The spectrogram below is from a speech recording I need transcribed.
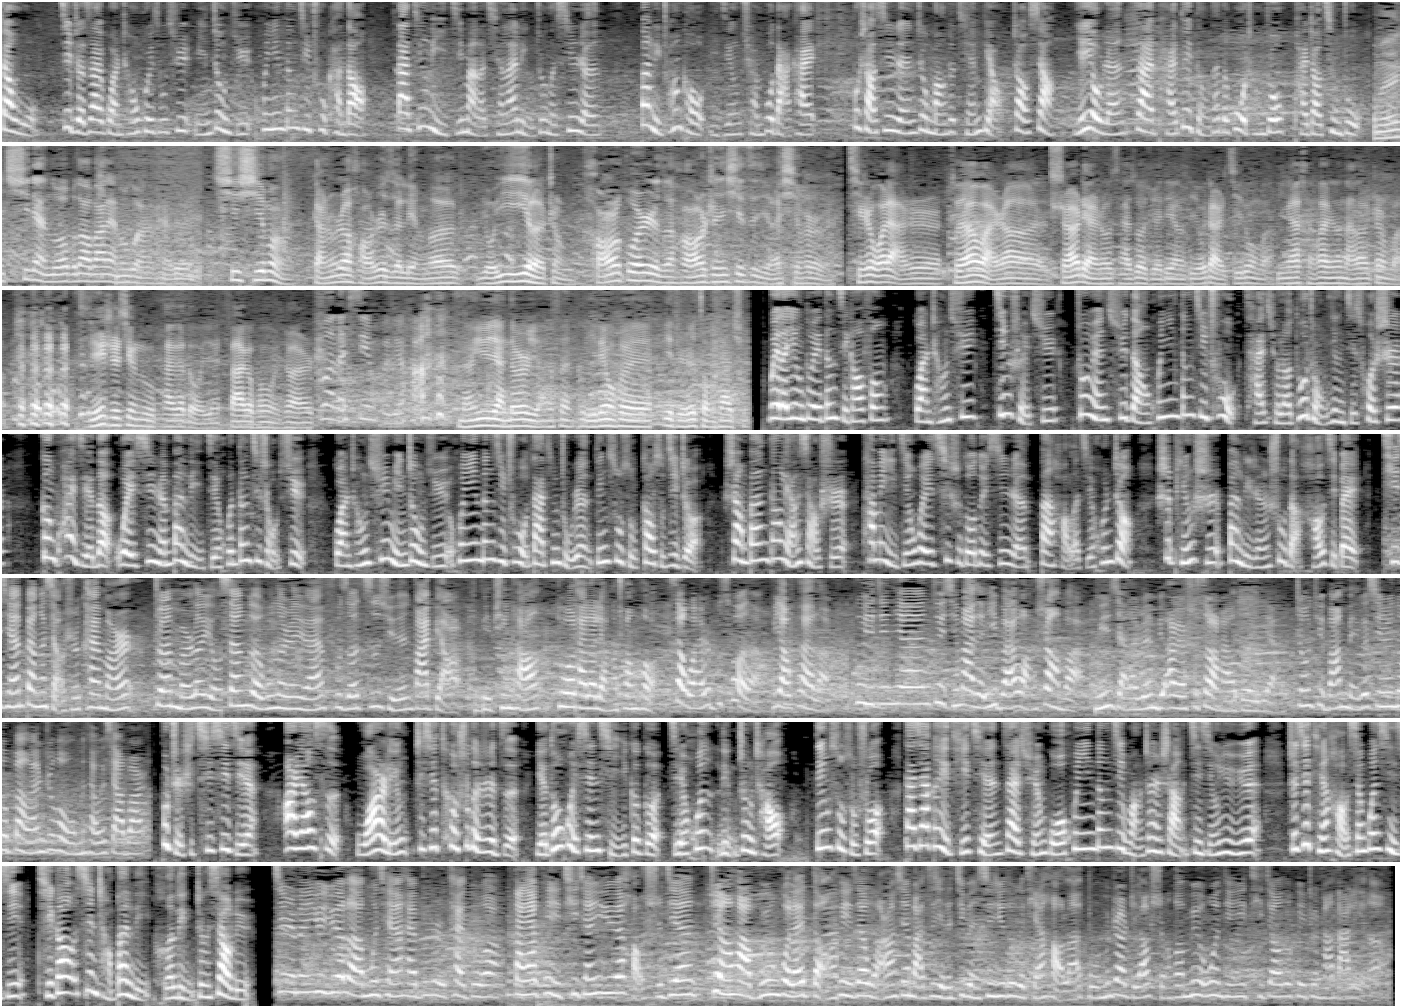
上午，记者在管城回族区民政局婚姻登记处看到，大厅里挤满了前来领证的新人。办理窗口已经全部打开，不少新人正忙着填表、照相，也有人在排队等待的过程中拍照庆祝。我们七点多不到八点钟过来排队，七夕嘛，赶上这好日子，领个有意义了证，好好过日子，好好珍惜自己的媳妇儿呗。其实我俩是昨天晚上十二点的时候才做决定，有点激动吧，应该很快就能拿到证吧。临时庆祝，拍个抖音，发个朋友圈，过得幸福就好。能遇见都是缘分，一定会一直走下去。为了应对登记高峰，管城区、金水区、中原区等婚姻登记处采取了多种应急措施，更快捷地为新人办理结婚登记手续。管城区民政局婚姻登记处大厅主任丁素素告诉记者，上班刚两小时，他们已经为七十多对新人办好了结婚证，是平时办理人数的好几倍。提前半个小时开门，专门的有三个工作人员负责咨询发表，比平常多开了两个窗口，效果还是不错的，比较快了。估计今天最起码得一百往上吧，明显的人比二月十四号还要多一点。争取把每个新人都办完之后，我们才会下班。不只是七夕节。二幺四、五二零这些特殊的日子，也都会掀起一个个结婚领证潮。丁素素说：“大家可以提前在全国婚姻登记网站上进行预约，直接填好相关信息，提高现场办理和领证效率。新人们预约了，目前还不是太多，大家可以提前预约好时间，这样的话不用过来等，可以在网上先把自己的基本信息都给填好了。我们这儿只要审核没有问题，一提交都可以正常打理了。”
